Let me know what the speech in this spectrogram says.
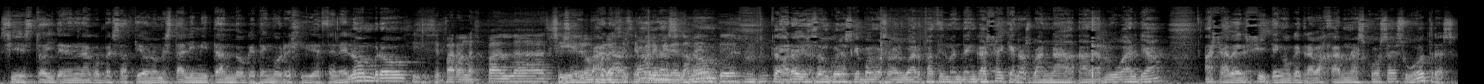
si estoy teniendo una compensación o me está limitando que tengo rigidez en el hombro. Si se separa la espalda, si, el hombro se separa inmediatamente. Claro, y esas son cosas que podemos evaluar fácilmente en casa y que nos van a dar lugar ya a saber si tengo que trabajar unas cosas u otras.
